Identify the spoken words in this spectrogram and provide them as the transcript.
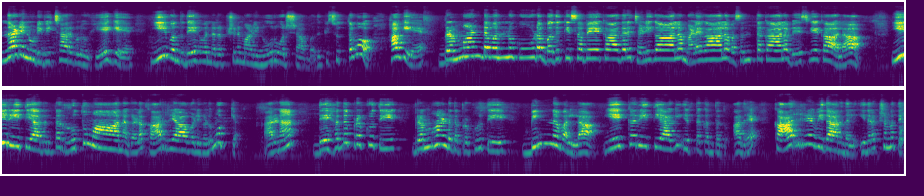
ನಡೆನುಡಿ ವಿಚಾರಗಳು ಹೇಗೆ ಈ ಒಂದು ದೇಹವನ್ನು ರಕ್ಷಣೆ ಮಾಡಿ ನೂರು ವರ್ಷ ಬದುಕಿಸುತ್ತವೋ ಹಾಗೆಯೇ ಬ್ರಹ್ಮಾಂಡವನ್ನು ಕೂಡ ಬದುಕಿಸಬೇಕಾದರೆ ಚಳಿಗಾಲ, ಮಳೆಗಾಲ, ವಸಂತಕಾಲ ಬೇಸಿಗೆ ಕಾಲ ಈ ರೀತಿಯಾದಂಥ ಋತುಮಾನಗಳ ಕಾರ್ಯಾವಳಿಗಳು ಮುಖ್ಯ. ಕಾರಣ ದೇಹದ ಪ್ರಕೃತಿ, ಬ್ರಹ್ಮಾಂಡದ ಪ್ರಕೃತಿ ಭಿನ್ನವಲ್ಲ, ಏಕರೀತಿಯಾಗಿ ಇರ್ತಕ್ಕಂಥದ್ದು. ಆದರೆ ಕಾರ್ಯವಿಧಾನದಲ್ಲಿ ಇದರ ಕ್ಷಮತೆ,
